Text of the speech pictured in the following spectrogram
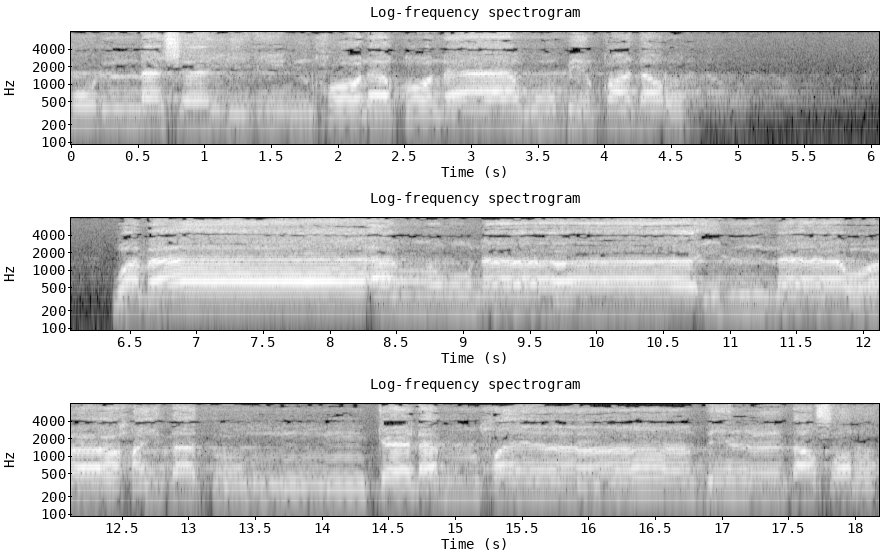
كُلَّ شَيْءٍ خَلَقْنَاهُ بِقَدَرٍ وَمَا أَمْرُنَا إِلَّا وَاحِدَةٌ كَلَمْحٍ بِالْبَصَرِ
